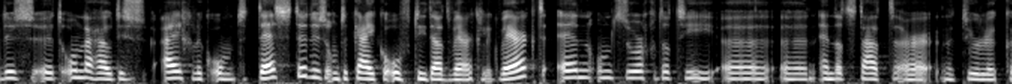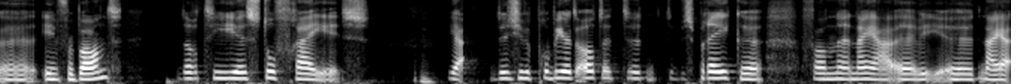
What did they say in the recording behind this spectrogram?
Dus het onderhoud is eigenlijk om te testen, dus om te kijken of die daadwerkelijk werkt en om te zorgen dat die, en dat staat er natuurlijk in verband, dat die stofvrij is. Ja, dus je probeert altijd te, te bespreken van, eh, nou, ja, eh, eh, nou ja,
